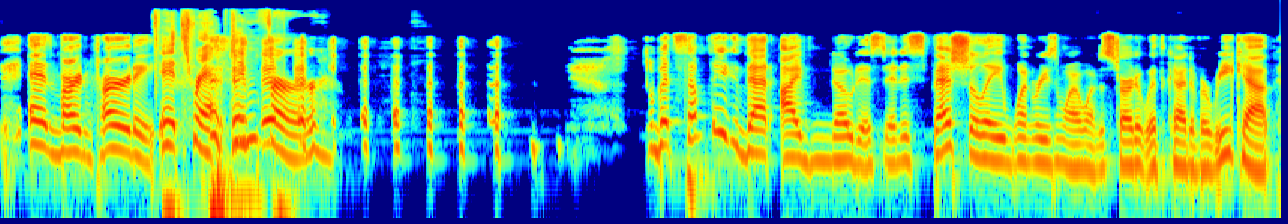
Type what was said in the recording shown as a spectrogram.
It's bird purdy. It's wrapped in fur. But something that I've noticed, and especially one reason why I want to start it with kind of a recap,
